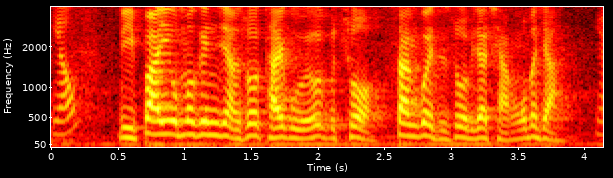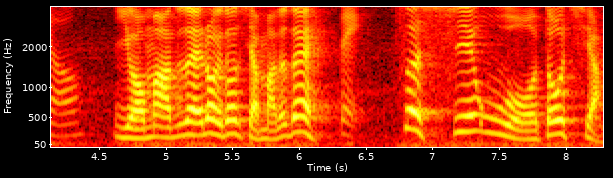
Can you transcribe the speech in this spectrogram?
有礼拜一我们跟你讲说台股也会不错，上柜指数会比较强，我们讲有有嘛，对不对？肉也都讲嘛，对不对？对。这些我都讲。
